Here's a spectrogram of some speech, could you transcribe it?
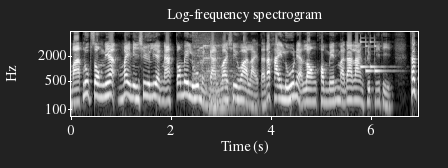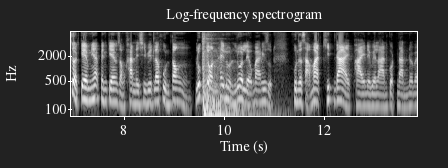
หมากรูปทรงเนี้ยไม่มีชื่อเรียกนะ ก็ไม่รู้เหมือนกันว่าชื่อว่าอะไร แต่ถ้าใครรู้เนี่ยลองคอมเมนต์มาด้านล่างคลิปนี้ที ถ้าเกิดเกมเนี้ยเป็นเกมสำคัญในชีวิตแล้วคุณต้องลุกจนให้รุนรวดเร็วมากที่สุด คุณจะสามารถคิดได้ภายในเวลากดดันด้วยไหม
